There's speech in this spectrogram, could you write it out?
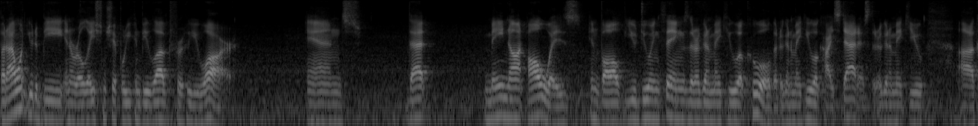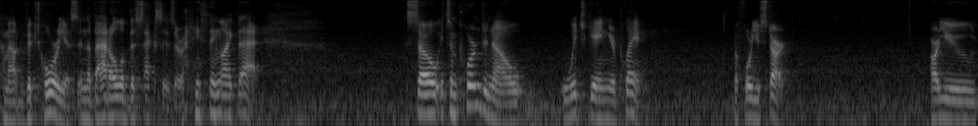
But I want you to be in a relationship where you can be loved for who you are. And that may not always involve you doing things that are going to make you look cool, that are going to make you look high status, that are going to make you uh, come out victorious in the battle of the sexes or anything like that. So it's important to know which game you're playing before you start. Are you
